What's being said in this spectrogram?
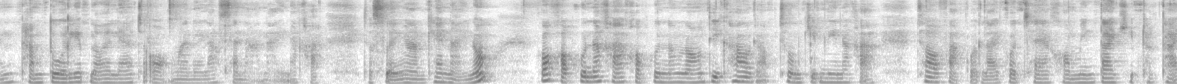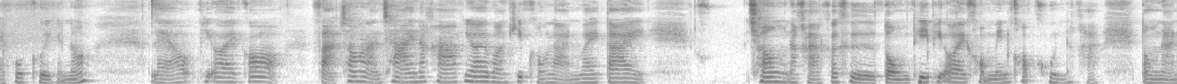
นทำตัวเรียบร้อยแล้วจะออกมาในลักษณะไหนนะคะ จะสวยงามแค่ไหนเนาะก็ขอบคุณนะคะ ขอบคุณน้องๆที่เข้ารับชมคลิปนี้นะคะ ชอบฝากกดไลค์กดแชร์คอมเมนต์ใต้คลิปทักทายพูดคุยกันเนาะแล้วพี่อ้อยก็ฝากช่องหลานชายนะคะ พี่อ้อยวางคลิปของหลานไว้ใต้ ช่องนะคะก็คือตรงที่พี่อ้อยคอมเมนต์ขอบคุณนะคะ ตรงนั้น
